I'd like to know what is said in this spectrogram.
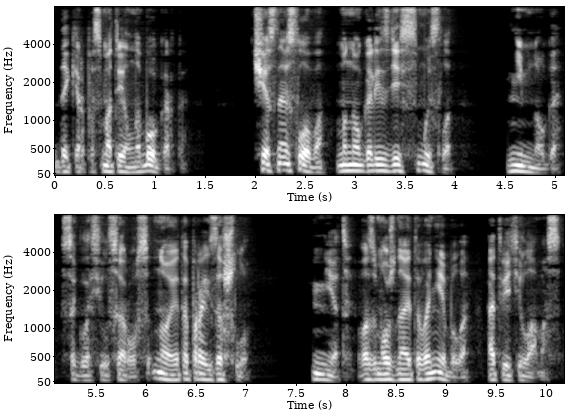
Деккер посмотрел на Богарта. Честное слово, много ли здесь смысла? «Немного», — согласился Рос, — «но это произошло». «Нет, возможно, этого не было», — ответил Амос.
